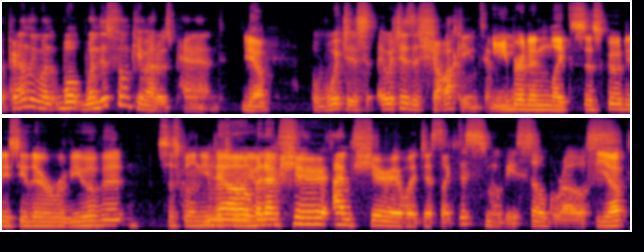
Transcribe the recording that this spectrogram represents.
apparently, when well when this film came out, it was panned, Yep. which is which is shocking to me. Ebert and like Siskel. Did you see their review of it? Siskel and Ebert's no, review? but I'm sure I'm sure it was just like this movie is so gross. Yep.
